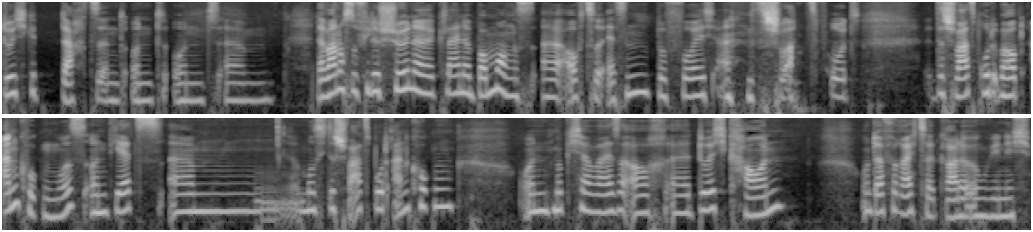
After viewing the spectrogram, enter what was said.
durchgedacht sind und, und ähm, da waren noch so viele schöne kleine Bonbons äh, aufzuessen, bevor ich an das Schwarzbrot das Schwarzbrot überhaupt angucken muss. Und jetzt ähm, muss ich das Schwarzbrot angucken und möglicherweise auch äh, durchkauen. Und dafür reicht es halt gerade irgendwie nicht.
